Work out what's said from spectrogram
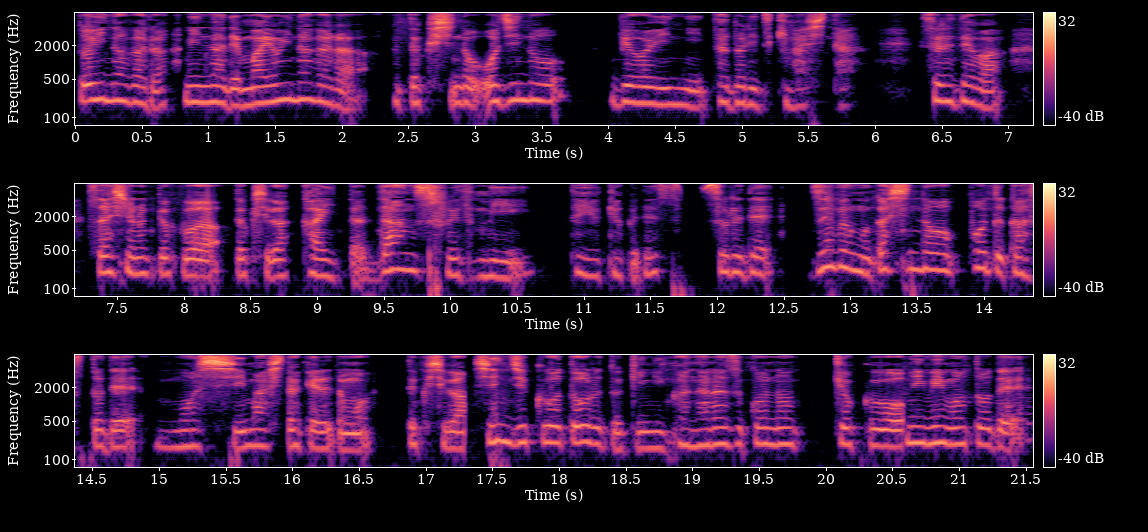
と言いながら、みんなで迷いながら、私の叔父の病院にたどり着きました。それでは、最初の曲は、私が書いた Dance with Me という曲です。それで、ずいぶん昔のポッドカストで申しましたけれども、私が新宿を通るときに必ずこの曲を耳元で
